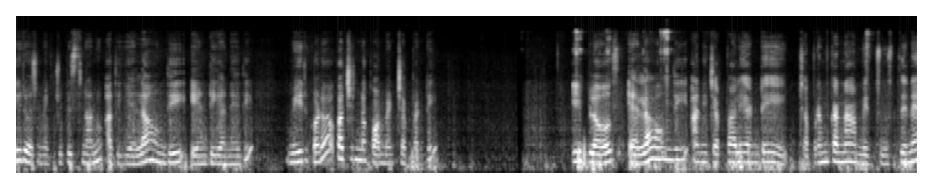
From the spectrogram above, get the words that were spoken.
ఈరోజు మీకు చూపిస్తున్నాను. అది ఎలా ఉంది ఏంటి అనేది మీరు కూడా ఒక చిన్న కామెంట్ చెప్పండి. ఈ బ్లౌజ్ ఎలా ఉంది అని చెప్పాలి అంటే చెప్పడం కన్నా మీరు చూస్తేనే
